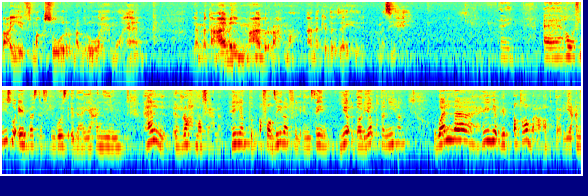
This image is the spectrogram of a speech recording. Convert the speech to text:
ضعيف مكسور مجروح مهان. لما أتعامل معاه بالرحمة أنا كده زي مسيحي. تمام. آه هو في سؤال بس في الجزء ده يعني هل الرحمة فعلا هي بتبقى فضيلة في الإنسان يقدر يقتنيها؟ ولا هي بيبقى طبع أكتر؟ يعني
